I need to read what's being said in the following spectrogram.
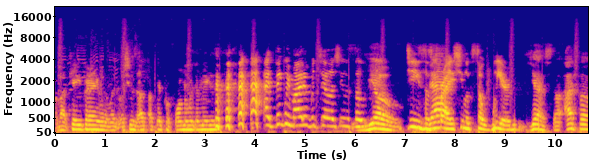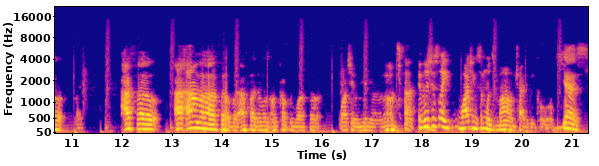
about Katy Perry when, when, when she was up, up there performing with the niggas? I think we might have, but yo, she was so Yo, Jesus That- Christ, she looked so weird. yes, I felt like I felt I, I don't know how I felt, but I felt the most uncomfortable I felt watching a video in a long time. It was just like watching someone's mom try to be cool. Yes.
